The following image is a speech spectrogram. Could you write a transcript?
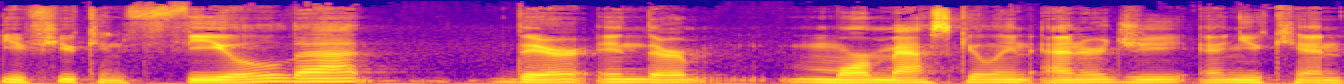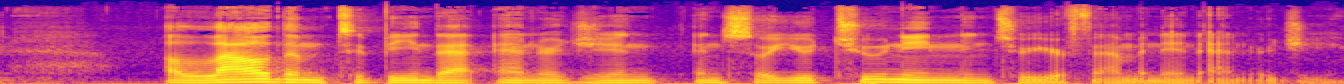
if you can feel that they're in their more masculine energy and you can allow them to be in that energy and, and so you're tuning into your feminine energy.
